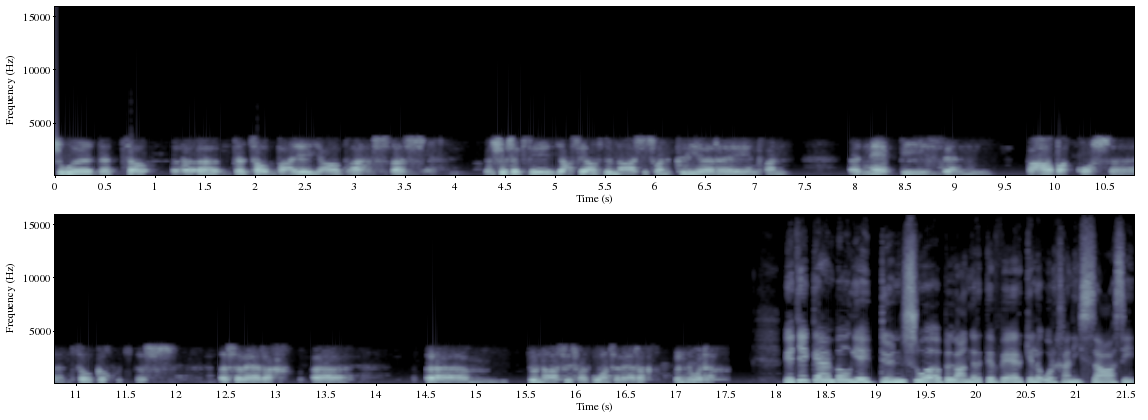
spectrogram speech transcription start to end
So dit sal uh, uh dit sal baie help as as soos ek sê, ja, selfs donasies van klere en van uh, nappies en baba kosse en sulke goed. Dis is regtig uh ehm um, donasies wat ons regtig benodig. Weet jy Campbell, jy doen so 'n belangrike werk julle organisasie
